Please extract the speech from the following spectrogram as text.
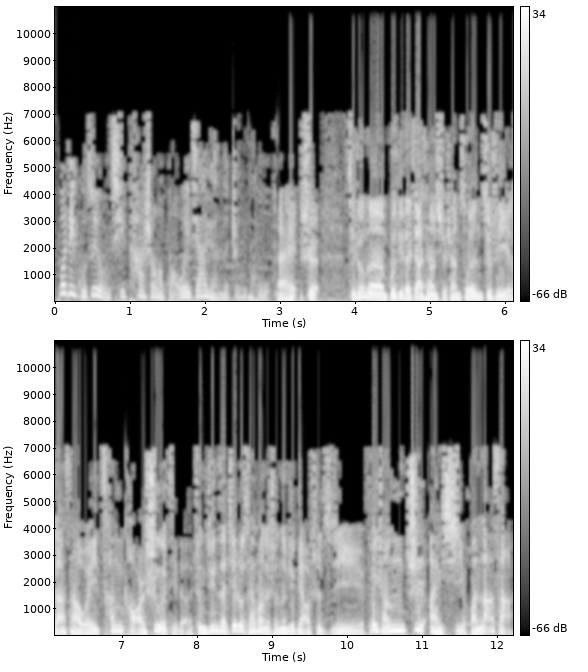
波蒂鼓足勇气踏上了保卫家园的征途。哎，是，其中呢，波蒂的家乡雪山村就是以拉萨为参考而设计的。郑钧在接受采访的时候呢，就表示自己非常挚爱喜欢拉萨。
